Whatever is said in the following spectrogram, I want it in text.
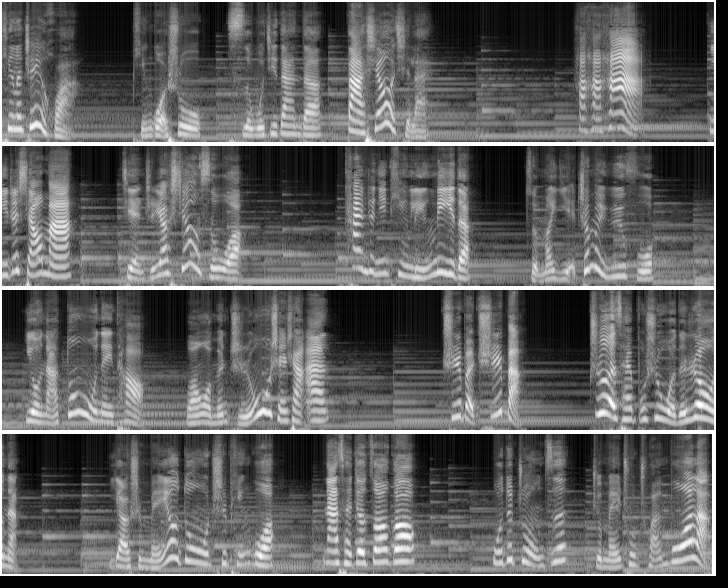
听了这话，苹果树。肆无忌惮的大笑起来，哈哈哈！你这小马简直要笑死我！看着你挺伶俐的，怎么也这么迂腐？又拿动物那套往我们植物身上安？吃吧吃吧，这才不是我的肉呢！要是没有动物吃苹果，那才叫糟糕，我的种子就没处传播了。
